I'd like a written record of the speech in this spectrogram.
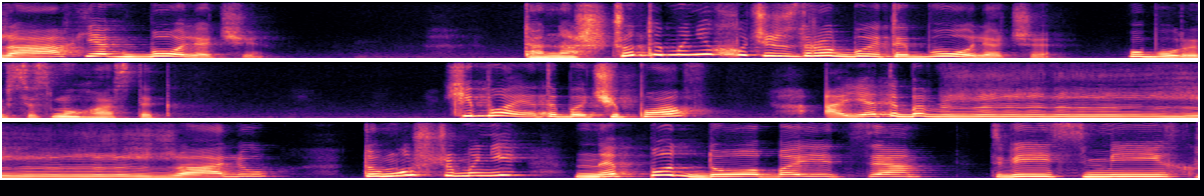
жах як боляче. Та на що ти мені хочеш зробити боляче? обурився смугастик. Хіба я тебе чіпав? А я тебе жалю, тому що мені не подобається твій сміх.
